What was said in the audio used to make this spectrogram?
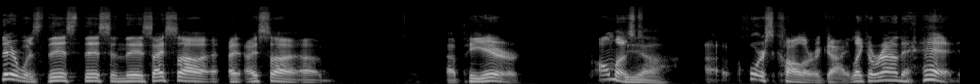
there was this, this, and this. I saw, I, I saw uh, uh, Pierre almost Yeah. uh, horse collar a guy like around the head.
